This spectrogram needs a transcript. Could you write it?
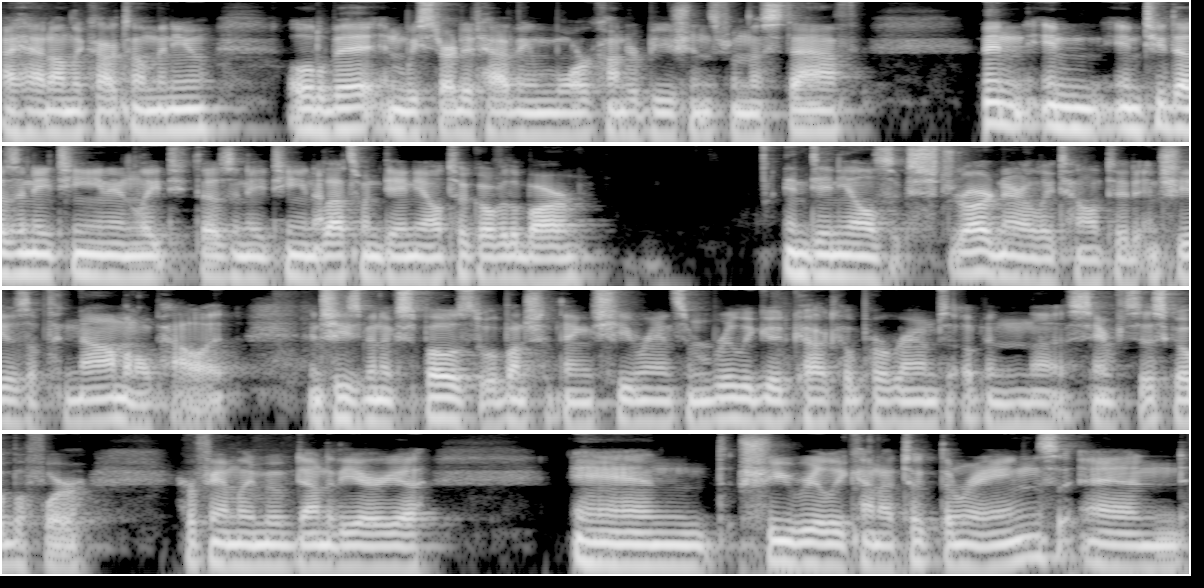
I had on the cocktail menu a little bit, and we started having more contributions from the staff. Then in in 2018, in late 2018, that's when Danielle took over the bar. And Danielle's extraordinarily talented, and she has a phenomenal palate. And she's been exposed to a bunch of things. She ran some really good cocktail programs up in uh, San Francisco before her family moved down to the area. And she really kind of took the reins and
